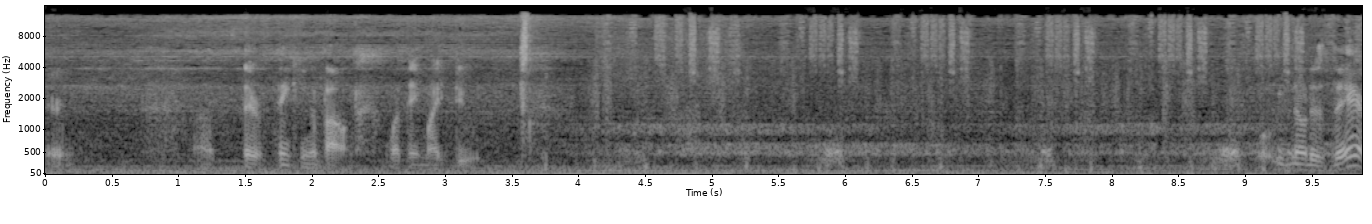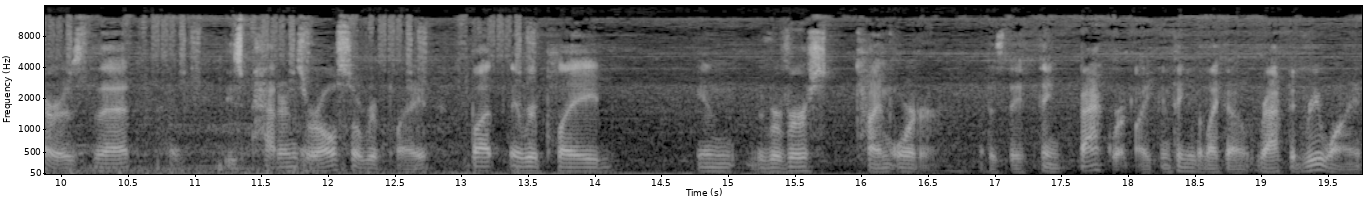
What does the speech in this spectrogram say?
they're uh, they're thinking about what they might do. What we've noticed there is that these patterns are also replayed, but they're replayed in the reverse time order. As they think backward, like you can think of it like a rapid rewind.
